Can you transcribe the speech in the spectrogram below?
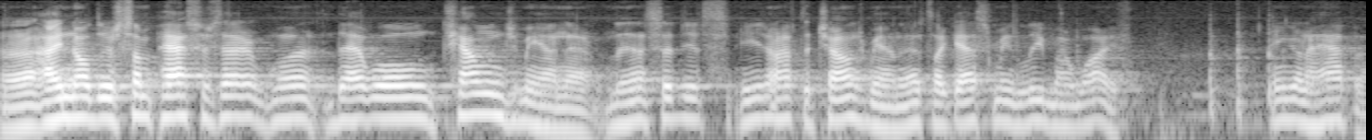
Uh, I know there's some pastors that, that will challenge me on that. And I said, you don't have to challenge me on that. It's like asking me to leave my wife. Ain't going to happen.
